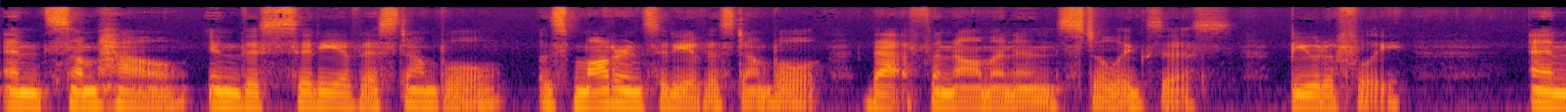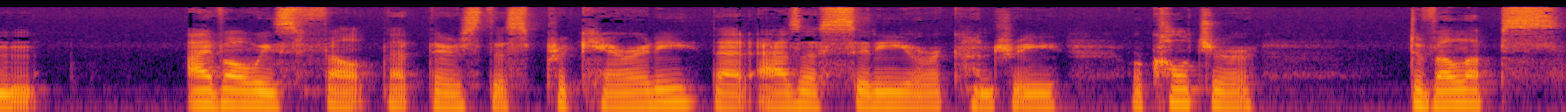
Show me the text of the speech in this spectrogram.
And somehow in this city of Istanbul, this modern city of Istanbul, that phenomenon still exists beautifully. And I've always felt that there's this precarity that as a city or a country or culture develops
